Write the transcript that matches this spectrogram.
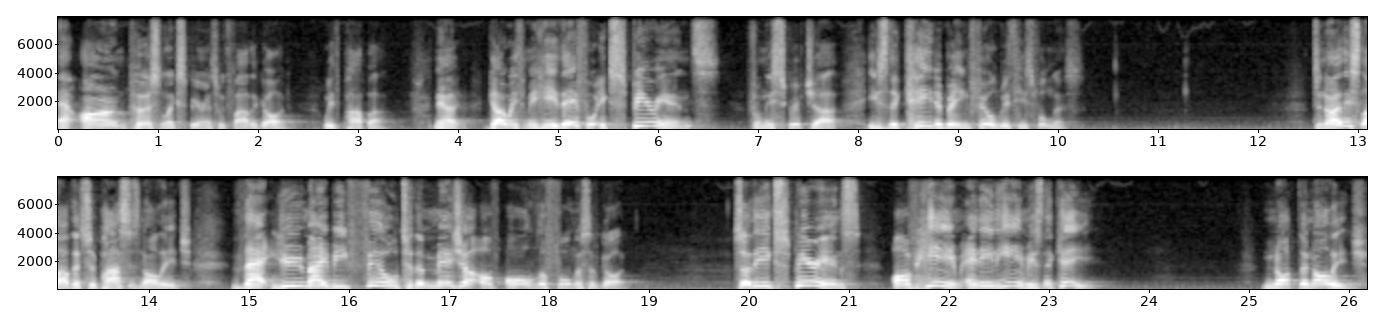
our own personal experience with Father God, with Papa. Now, go with me here. Therefore, experience from this scripture is the key to being filled with His fullness. To know this love that surpasses knowledge, that you may be filled to the measure of all the fullness of God. So, the experience of Him and in Him is the key not the knowledge.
